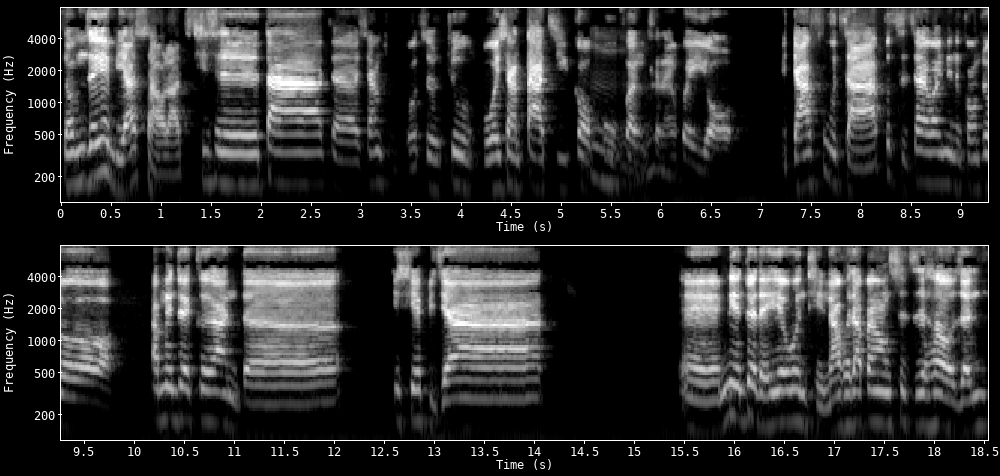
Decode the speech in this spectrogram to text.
我们人员比较少了。其实大家的相处模式就不会像大机构部分可能会有比较复杂，不止在外面的工作要面对个案的一些比较。呃，面对的一些问题，然后回到办公室之后，人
